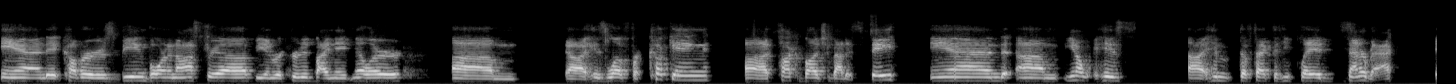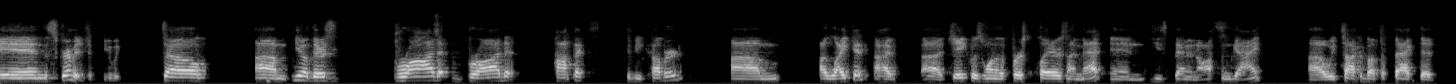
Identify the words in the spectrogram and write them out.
and it covers being born in Austria, being recruited by Nate Miller, um, uh, his love for cooking, uh, talk a bunch about his faith, and um, you know his uh, him the fact that he played center back in the scrimmage a few weeks. So um, you know there's broad broad topics to be covered. Um, I like it. I, uh, Jake was one of the first players I met, and he's been an awesome guy. Uh, we talk about the fact that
